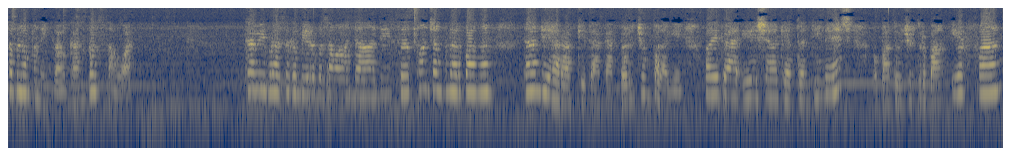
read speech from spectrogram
sebelum meninggalkan pesawat. Kami merasa gembira bersama anda di sepanjang penerbangan dan diharap kita akan berjumpa lagi. Pihak Asia, Captain Dinesh, pembantu juruterbang Irfan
